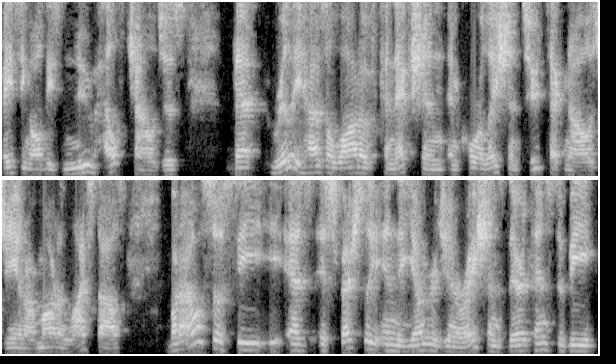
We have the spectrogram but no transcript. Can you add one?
facing all these new health challenges that really has a lot of connection and correlation to technology and our modern lifestyles. But i also see as especially in the younger generations there tends to be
